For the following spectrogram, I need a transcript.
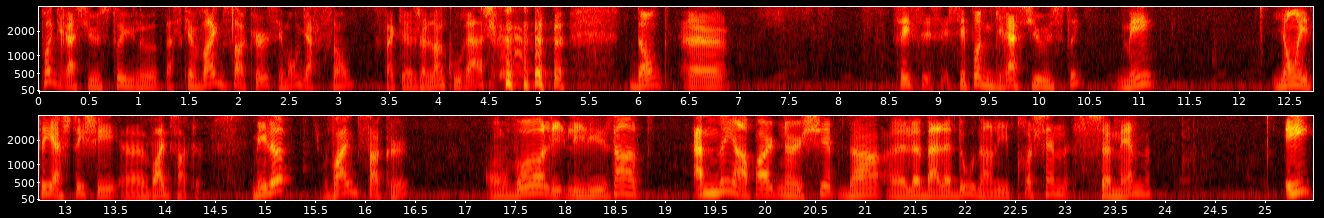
pas gracieuseté, là, parce que Vibe Soccer, c'est mon garçon. Fait que je l'encourage. Donc, euh, c'est pas une gracieuseté, mais ils ont été achetés chez euh, Vibe Soccer. Mais là, Vibe Soccer, on va les, les, amener en partnership dans euh, le balado dans les prochaines semaines. Et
